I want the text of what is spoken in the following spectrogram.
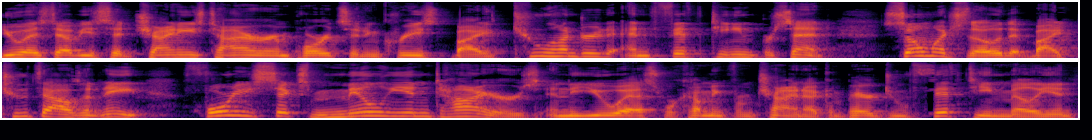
USW said Chinese tire imports had increased by 215%. So much so that by 2008, 46 million tires in the U.S. were coming from China compared to 15 million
